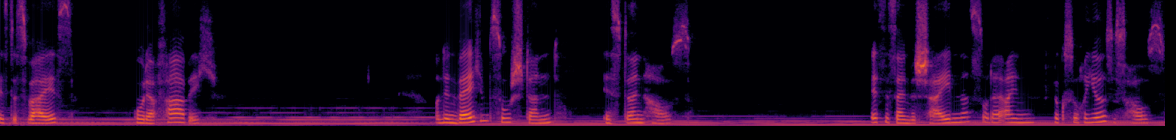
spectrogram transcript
Ist es weiß oder farbig? Und in welchem Zustand ist dein Haus? Ist es ein bescheidenes oder ein luxuriöses Haus?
